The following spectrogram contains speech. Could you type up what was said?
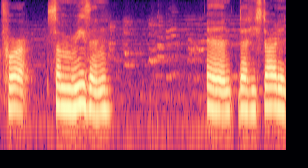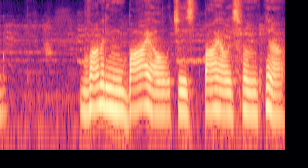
for some reason and that he started vomiting bile, which is bile is from, you know,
